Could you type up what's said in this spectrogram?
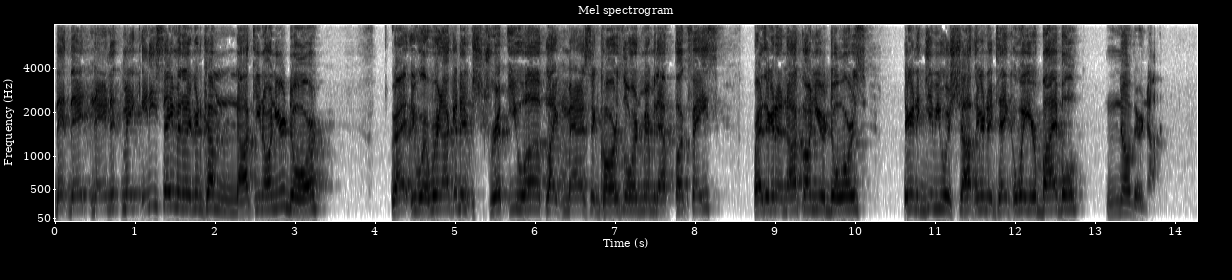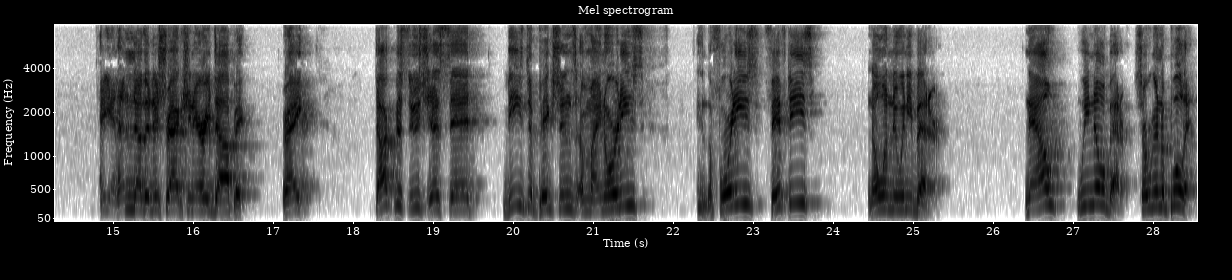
That they, they make any statement, they're going to come knocking on your door, right? We're, we're not going to strip you up like Madison Carswell. Remember that fuck face, right? They're going to knock on your doors. They're going to give you a shot. They're going to take away your Bible. No, they're not. Again, another distractionary topic, right? Dr. Seuss just said these depictions of minorities in the 40s, 50s, no one knew any better. Now we know better. So we're going to pull it.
